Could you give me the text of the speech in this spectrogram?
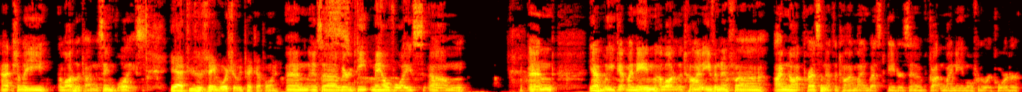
actually a lot of the time the same voice, Yeah, it's usually the same voice that we pick up on. and it's a very deep male voice. Um, and yeah, we get my name a lot of the time, even if uh, I'm not present at the time. My investigators have gotten my name over the recorder.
